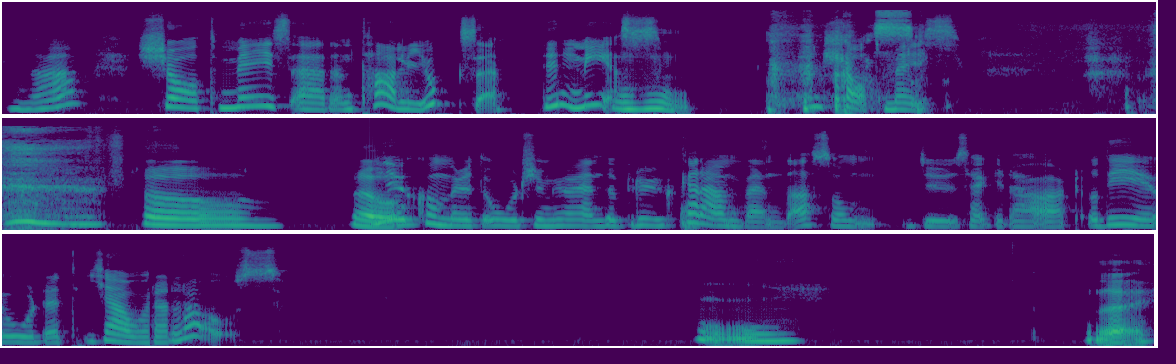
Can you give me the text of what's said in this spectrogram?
Nej, tjatmejs är en talgoxe. Det är en mes. Mhm. En tjatmejs. Ja. Ja. Nu kommer ett ord som jag ändå brukar använda som du säkert har hört och det är ordet jauralaus. Mm. Nej.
